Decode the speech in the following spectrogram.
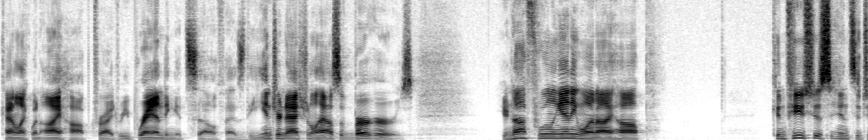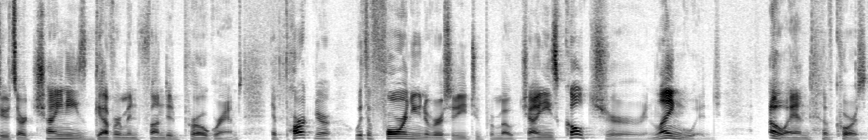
Kind of like when IHOP tried rebranding itself as the International House of Burgers. You're not fooling anyone, IHOP. Confucius Institutes are Chinese government-funded programs that partner with a foreign university to promote Chinese culture and language. Oh, and, of course,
